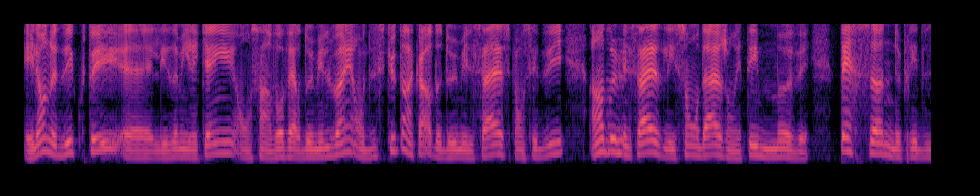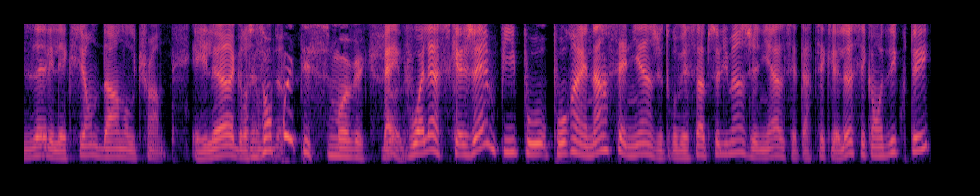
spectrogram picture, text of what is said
Et là, on a dit, écoutez, les Américains, on s'en va vers 2020, on discute encore de 2016, puis on s'est dit, en 2016, les sondages ont été mauvais. Personne ne prédisait l'élection de Donald Trump. Et là, grosso Ils n'ont pas été si mauvais que ça. Ben, voilà ce que j'aime. Puis pour, pour un enseignant, j'ai trouvé ça absolument génial, cet article-là. C'est qu'on dit, écoutez,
